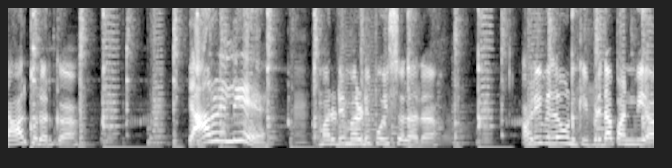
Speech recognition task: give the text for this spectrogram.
யார் கூட இருக்கா? யாரும் இல்லையே. மறுபடியும் மறுபடியும் போய் சொல்லாத. அறிவில்ல உனக்கு இப்படி தான் பண்ணுவியா?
